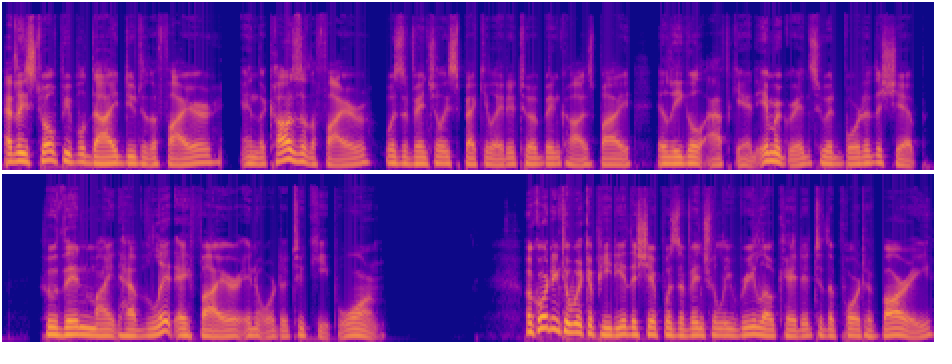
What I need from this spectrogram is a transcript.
At least 12 people died due to the fire, and the cause of the fire was eventually speculated to have been caused by illegal Afghan immigrants who had boarded the ship who then might have lit a fire in order to keep warm. According to Wikipedia, the ship was eventually relocated to the port of Bari,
